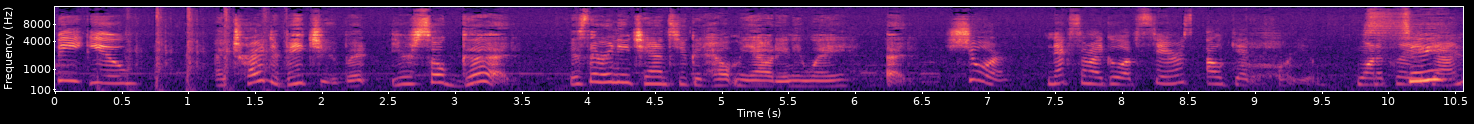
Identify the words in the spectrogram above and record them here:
Beat you. I tried to beat you, but you're so good. Is there any chance you could help me out anyway? Good. Sure. Next time I go upstairs, I'll get it for you. Want to play See? again?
